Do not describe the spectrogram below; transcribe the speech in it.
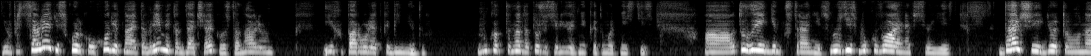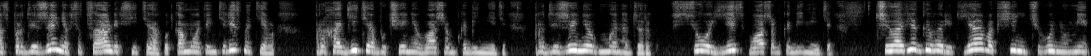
и вы представляете, сколько уходит на это время, когда человек восстанавливает их пароли от кабинетов. Ну, как-то надо тоже серьезнее к этому отнестись. А, вот лендинг страниц. Ну, здесь буквально все есть. Дальше идет у нас продвижение в социальных сетях. Вот кому это интересна тема, проходите обучение в вашем кабинете. Продвижение в менеджерах. Все есть в вашем кабинете. Человек говорит, я вообще ничего не умею.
